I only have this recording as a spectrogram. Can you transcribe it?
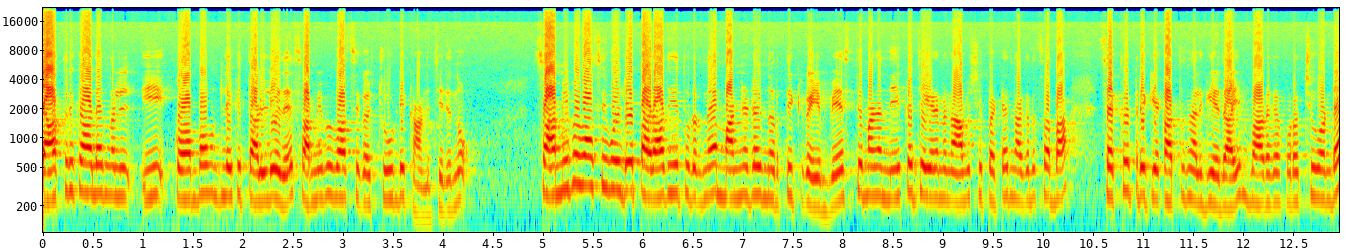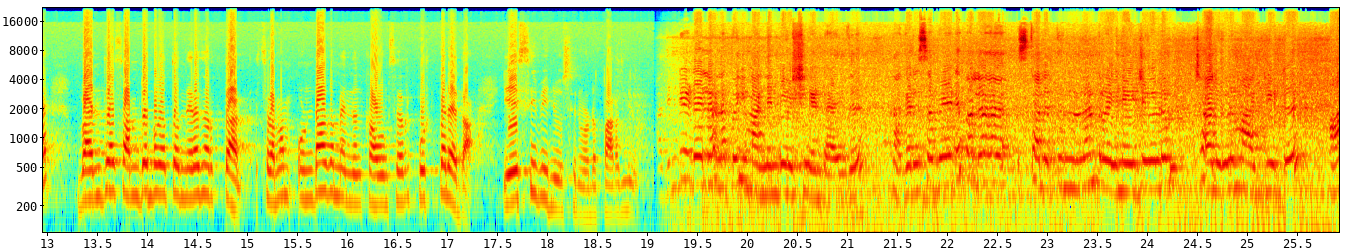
രാത്രികാലങ്ങളിൽ ഈ കോമ്പൗണ്ടിലേക്ക് തള്ളിയത് സമീപവാസികൾ ചൂണ്ടിക്കാണിച്ചിരുന്നു. സമീപവാസികളുടെ പരാതിയെ തുടർന്ന് മണ്ണിടൽ നിർത്തിക്കുകയും വേസ്റ്റ് മണ്ണ് നീക്കം ചെയ്യണമെന്നാവശ്യപ്പെട്ട് നഗരസഭ സെക്രട്ടറിക്ക് കത്ത് നൽകിയതായും വാടക കുറച്ചുകൊണ്ട് വനിതാ സംരംഭകത്വം നിലനിർത്താൻ ശ്രമം ഉണ്ടാകുമെന്നും councillor Pushpalatha A C V ന്യൂസിനോട് പറഞ്ഞു. അതിന്റെ ഇടയിലാണ് ഇപ്പോൾ ഈ മണ്ണിന്റെ വിഷയം ഉണ്ടായത്. നഗരസഭയുടെ പല സ്ഥലത്തു നിന്നും ഡ്രെയിനേജുകളും ചാലുകളും മാറ്റിയിട്ട് ആ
